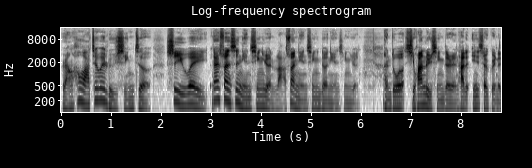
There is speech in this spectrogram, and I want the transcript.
然后啊，这位旅行者是一位应该算是年轻人啦，算年轻的年轻人。很多喜欢旅行的人，他的 Instagram 的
